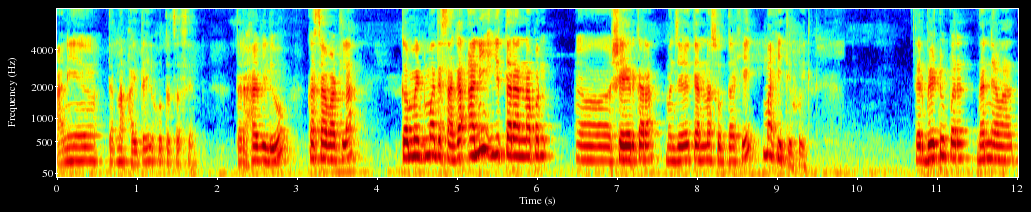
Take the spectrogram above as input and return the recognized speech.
आणि त्यांना फायदाही होतच असेल. तर हा व्हिडिओ कसा वाटला? कमेंटमध्ये सांगा. आणि इतरांना पण शेअर करा. म्हणजे त्यांनासुद्धा हे माहिती होईल. तर भेटू परत. धन्यवाद.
